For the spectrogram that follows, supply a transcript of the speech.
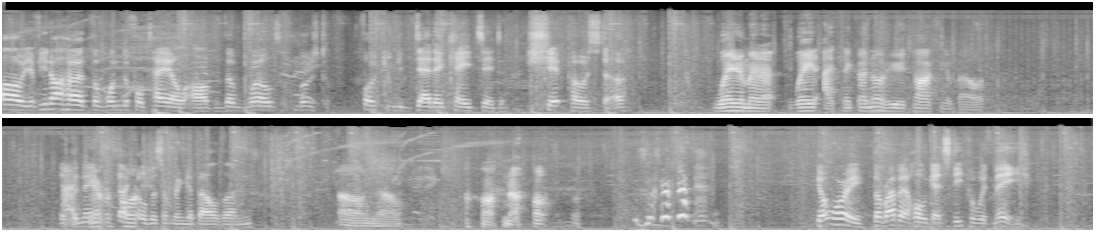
Oh, have you not heard the wonderful tale of the world's most fucking dedicated shit poster? Wait a minute. Wait, I think I know who you're talking about. If I the name can't recall- doesn't ring a bell, then Oh no. Oh no. don't worry. The rabbit hole gets deeper with me.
